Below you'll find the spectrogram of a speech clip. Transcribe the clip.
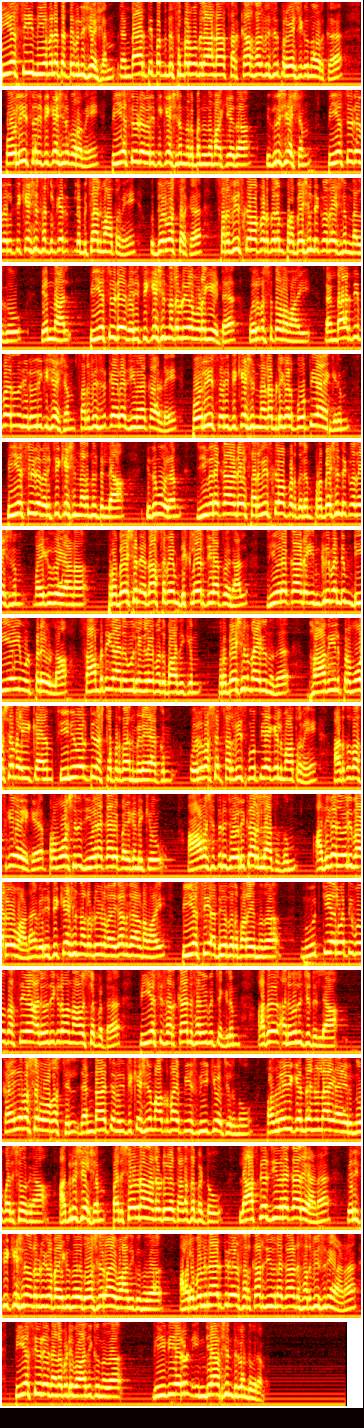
P S C നിയമന തട്ടിപ്പിന് ശേഷം രണ്ടായിരത്തി പത്ത് ഡിസംബർ മുതലാണ് സർക്കാർ സർവീസിൽ പ്രവേശിക്കുന്നവർക്ക് പോലീസ് വെരിഫിക്കേഷന് പുറമെ പി എസ് സിയുടെ വെരിഫിക്കേഷനും നിർബന്ധിതമാക്കിയത്. ഇതിനുശേഷം പി എസ് സിയുടെ വെരിഫിക്കേഷൻ സർട്ടിഫിക്കറ്റ് ലഭിച്ചാൽ മാത്രമേ ഉദ്യോഗസ്ഥർക്ക് സർവീസ് ക്രമപ്പെടുത്തലും പ്രൊബേഷൻ ഡിക്ലറേഷനും നൽകൂ. എന്നാൽ പി എസ് സിയുടെ വെരിഫിക്കേഷൻ നടപടികൾ മുടങ്ങിയിട്ട് ഒരു വർഷത്തോളമായി. രണ്ടായിരത്തി പതിനൊന്ന് ജനുവരിക്ക് ശേഷം സർവീസിൽ കയറിയ ജീവനക്കാരുടെ പോലീസ് വെരിഫിക്കേഷൻ നടപടികൾ പൂർത്തിയായെങ്കിലും പി എസ് സിയുടെ വെരിഫിക്കേഷൻ നടന്നിട്ടില്ല. ഇതുമൂലം ജീവനക്കാരുടെ സർവീസ് ക്രമപ്പെടുത്തലും പ്രൊബേഷൻ ഡിക്ലറേഷനും വൈകുകയാണ്. പ്രൊബേഷൻ യഥാസമയം ഡിക്ലെയർ ചെയ്യാത്തതിനാൽ ജീവനക്കാരുടെ ഇൻക്രിമെന്റും ഡി എയും ഉൾപ്പെടെയുള്ള സാമ്പത്തിക ആനുകൂല്യങ്ങളെയും അത് ബാധിക്കും. പ്രൊബേഷൻ വൈകുന്നത് ഭാവിയിൽ പ്രൊമോഷൻ വൈകിക്കാനും സീനിയോറിറ്റി നഷ്ടപ്പെടുത്താനും ഇടയാക്കും. ഒരു വർഷം സർവീസ് പൂർത്തിയാക്കിയാൽ മാത്രമേ അടുത്ത തസ്തികയിലേക്ക് പ്രൊമോഷന് ജീവനക്കാരെ പരിഗണിക്കൂ. ആവശ്യത്തിന് ജോലിക്കാരില്ലാത്തതും അധിക ജോലി ഭാരവുമാണ് വെരിഫിക്കേഷൻ നടപടികൾ വൈകാൻ കാരണമായി പി അധികൃതർ പറയുന്നത്. നൂറ്റി അറുപത്തിമൂന്ന് തസ്തികകൾ അനുവദിക്കണമെന്നാവശ്യപ്പെട്ട് പി എസ് സി സർക്കാരിനെ സമീപിച്ചെങ്കിലും അത് അനുവദിച്ചിട്ടില്ല. കഴിഞ്ഞ വർഷം ഓഗസ്റ്റിൽ രണ്ടാഴ്ച വെരിഫിക്കേഷന് മാത്രമായി പി എസ് നീക്കി വച്ചിരുന്നു പതിനേഴ് കേന്ദ്രങ്ങളിലായി ആയിരുന്നു പരിശോധന. അതിനുശേഷം പരിശോധനാ നടപടികൾ തടസ്സപ്പെട്ടു. ലാസ്കർ ജീവനക്കാരെയാണ് വെരിഫിക്കേഷൻ നടപടികൾ വൈകുന്നത് ദോഷകരമായി ബാധിക്കുന്നത്. അറുപതിനായിരത്തിലേറെ സർക്കാർ ജീവനക്കാരുടെ സർവീസിനെയാണ് പി എസ് സിയുടെ നടപടി ബാധിക്കുന്നത്. V V Arun India Vision Thiruvananthapuram.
